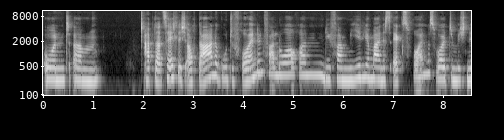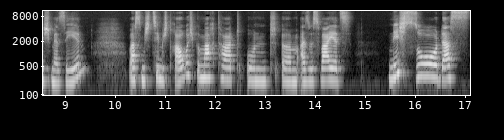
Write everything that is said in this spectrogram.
und ähm, habe tatsächlich auch da eine gute Freundin verloren. Die Familie meines Ex-Freundes wollte mich nicht mehr sehen, was mich ziemlich traurig gemacht hat. Und ähm, also es war jetzt nicht so, dass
